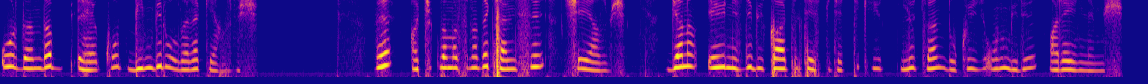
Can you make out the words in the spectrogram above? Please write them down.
Oradan da e, kod 1001 olarak yazmış. Ve açıklamasına da kendisi şey yazmış. Canım evinizde bir katil tespit ettik. Lütfen 911'i arayın demiş.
